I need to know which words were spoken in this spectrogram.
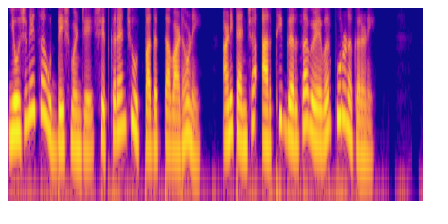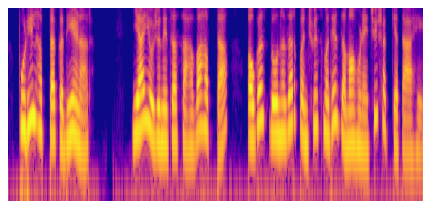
योजनेचा उद्देश म्हणजे शेतकऱ्यांची उत्पादकता वाढवणे आणि त्यांच्या आर्थिक गरजा वेळेवर पूर्ण करणे. पुढील हप्ता कधी येणार? या योजनेचा सहावा हप्ता ऑगस्ट दोन हजार पंचवीसमध्ये जमा होण्याची शक्यता आहे.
